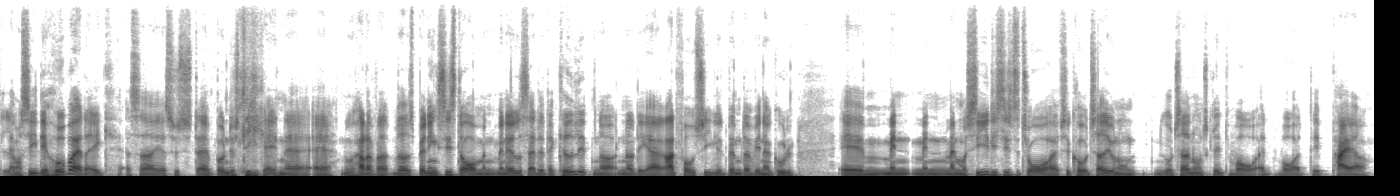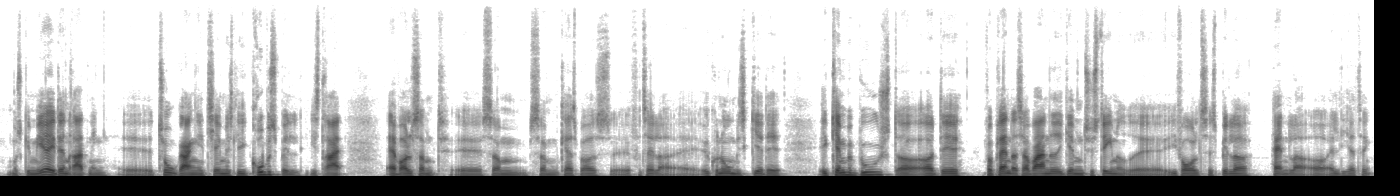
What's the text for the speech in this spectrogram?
Lad mig sige, det håber jeg da ikke. Altså, jeg synes, at Bundesligaen er, er nu har der været spænding sidste år, men, men ellers er det da kedeligt, når, når det er ret forudsigeligt, hvem der vinder guld. Øh, men, men man må sige, at de sidste to år har FCK taget jo nogle, jo taget nogle skridt, hvor, at, hvor det peger måske mere i den retning. Øh, to gange i Champions League gruppespil i streg er voldsomt, øh, som, som Kasper også øh, fortæller. Økonomisk giver det et kæmpe boost, og, og det forplanter sig bare ned igennem systemet øh, i forhold til spillerhandler og alle de her ting.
